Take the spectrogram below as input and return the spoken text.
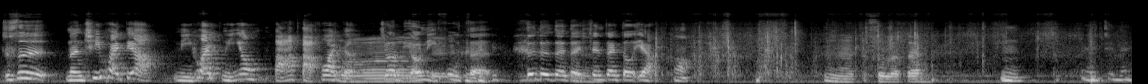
只是冷气坏掉，你坏你用把它打坏的，哦就由你负责。对对对对，嗯现在都要哦。嗯，kesulatan。嗯，哎，今天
